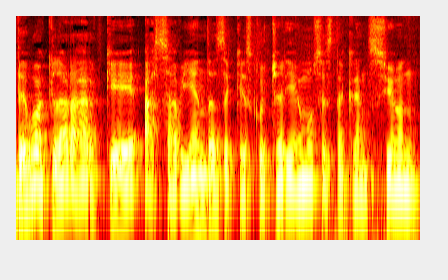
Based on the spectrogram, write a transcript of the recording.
Debo aclarar que a sabiendas de que escucharíamos esta canción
